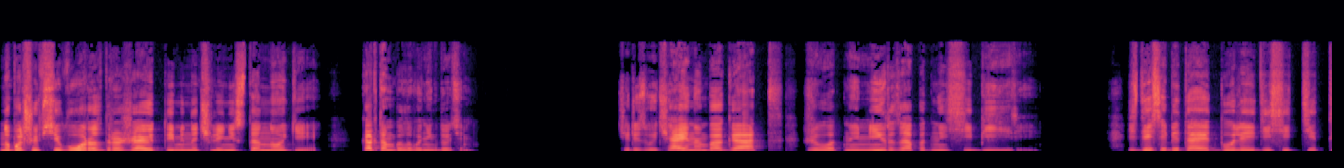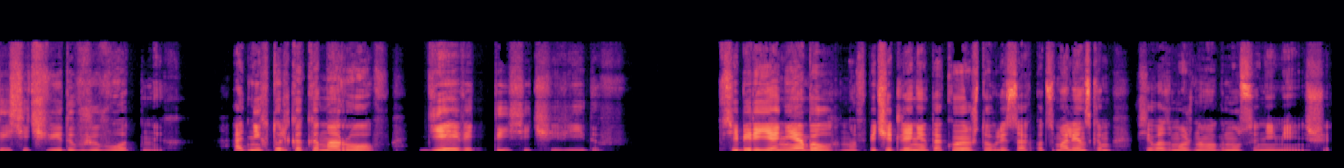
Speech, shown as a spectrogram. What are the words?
Но больше всего раздражают именно членистоногие — как там было в анекдоте? Чрезвычайно богат животный мир Западной Сибири. Здесь обитает более десяти тысяч видов животных. Одних только комаров — девять тысяч видов. В Сибири я не был, но впечатление такое, что в лесах под Смоленском всевозможного гнуса не меньше.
